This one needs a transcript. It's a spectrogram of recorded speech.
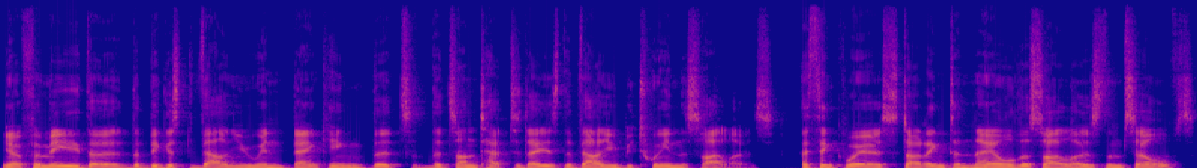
you know, for me, the the biggest value in banking that's that's untapped today is the value between the silos. I think we're starting to nail the silos themselves,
